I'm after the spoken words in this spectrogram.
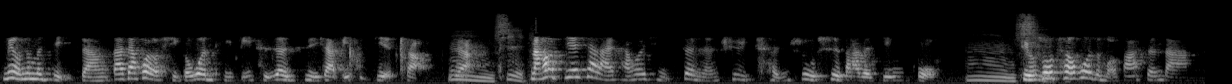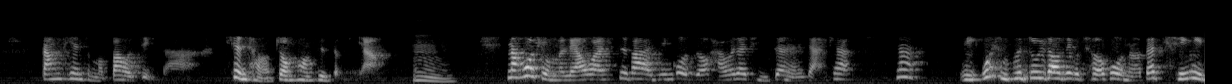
没有那么紧张，大家会有几个问题彼此认识一下，彼此介绍，这样，嗯，是，然后接下来才会请证人去陈述事发的经过，嗯，比如说车祸怎么发生的啊，当天怎么报警的啊，现场的状况是怎么样，嗯。那或许我们聊完事发的经过之后，还会再请证人讲一下，那你为什么会注意到这个车祸呢？再请你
